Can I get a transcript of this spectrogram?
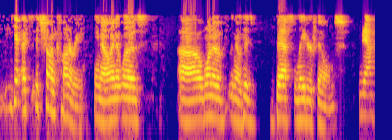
Yeah, it's, it's Sean Connery, you know, and it was uh, one of you know his best later films. Yeah.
